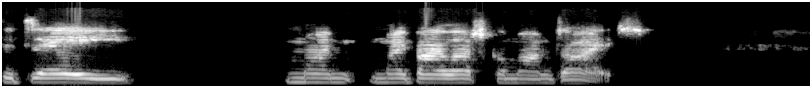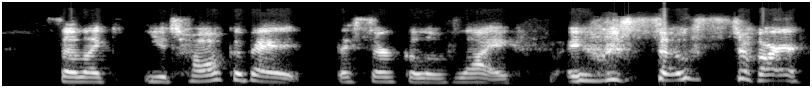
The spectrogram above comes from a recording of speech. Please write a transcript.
the day my my biological mom died. So like you talk about the circle of life. It was so stark.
